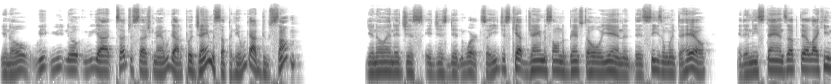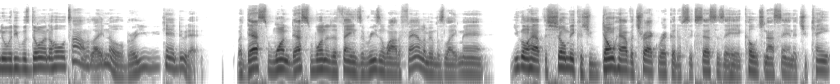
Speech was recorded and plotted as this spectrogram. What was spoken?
You know, we you know we got such and such, man. We got to put Jameis up in here. We got to do something. You know, and it just it just didn't work. So he just kept Jameis on the bench the whole year, and the, the season went to hell. And then he stands up there like he knew what he was doing the whole time. Like, no, bro, you you can't do that. But that's one that's one of the things. The reason why the family was like, man, you're gonna have to show me because you don't have a track record of success as a head coach. Not saying that you can't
